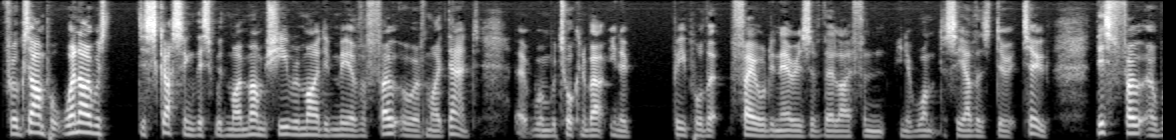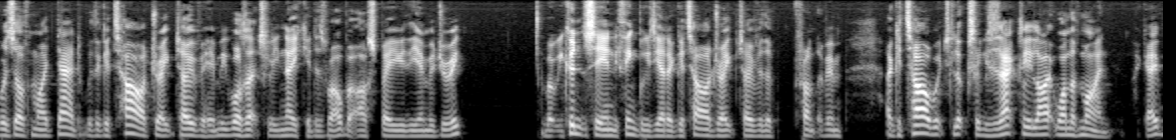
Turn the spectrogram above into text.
For example when i was discussing this with my mum she reminded me of a photo of my dad uh, when we're talking about you know people that failed in areas of their life and you know want to see others do it too. This photo was of my dad with a guitar draped over him. He was actually naked as well but i'll spare you the imagery. But we couldn't see anything because he had a guitar draped over the front of him, a guitar which looks exactly like one of mine. Okay,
